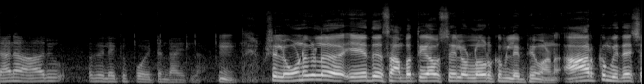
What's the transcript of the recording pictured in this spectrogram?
ഞാൻ ആ ഒരു ഇതിലേക്ക് പോയിട്ടുണ്ടായില്ല പക്ഷെ ലോണുകൾ ഏത് സാമ്പത്തികാവസ്ഥയിലുള്ളവർക്കും ലഭ്യമാണ്. ആർക്കും വിദേശ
